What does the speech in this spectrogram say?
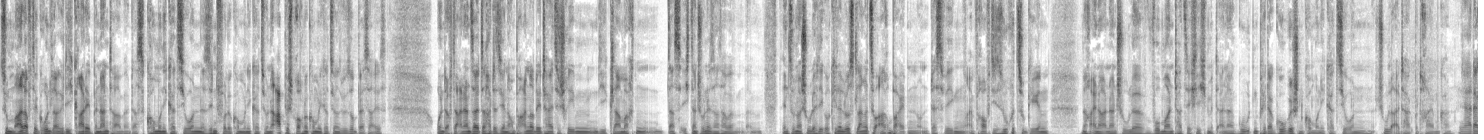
Zumal auf der Grundlage, die ich gerade benannt habe, dass Kommunikation, eine sinnvolle Kommunikation, eine abgesprochene Kommunikation sowieso besser ist. Und auf der anderen Seite hatte sie ja noch ein paar andere Details geschrieben, die klar machten, dass ich dann schon gesagt habe, in so einer Schule hätte ich auch keine Lust, lange zu arbeiten und deswegen einfach auf die Suche zu gehen nach einer anderen Schule, wo man tatsächlich mit einer guten pädagogischen Kommunikation Schulalltag betreiben kann. Ja, da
